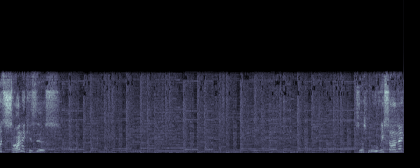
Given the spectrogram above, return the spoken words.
What Sonic is this? Is this movie Sonic?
